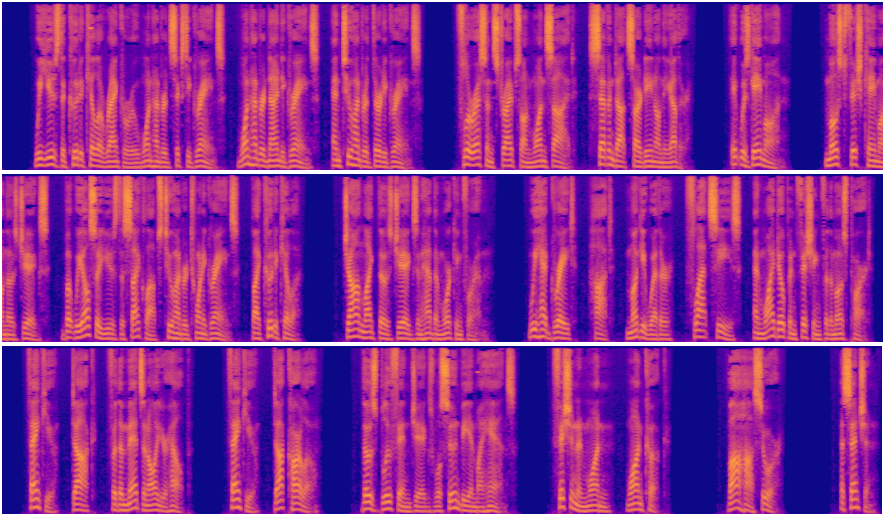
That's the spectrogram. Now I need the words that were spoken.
We used the Kutakilla Rankaroo 160 grains, 190 grains, and 230 grains. Fluorescent stripes on one side, 7 dot sardine on the other. It was game on. Most fish came on those jigs, but we also used the Cyclops 220 grains, by Kutakilla. John liked those jigs and had them working for him. We had great, hot, muggy weather, flat seas, and wide open fishing for the most part. Thank you, Doc, for the meds and all your help. Thank you, Doc Carlo. Those bluefin jigs will soon be in my hands. Fishin' and one, Juan Cook. Baja Sur. Ascension.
